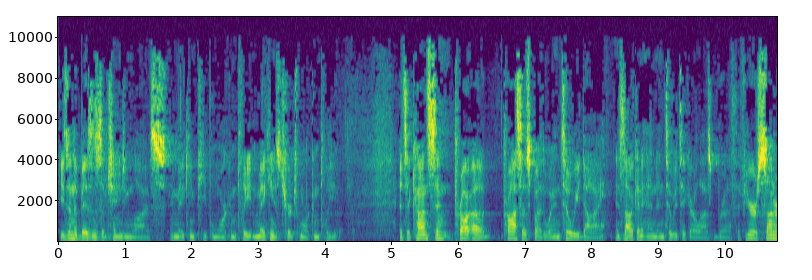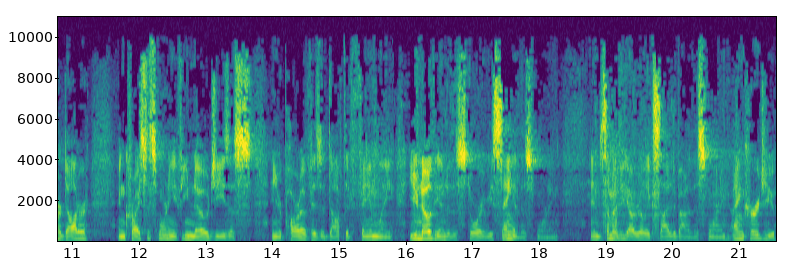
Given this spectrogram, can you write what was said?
He's in the business of changing lives and making people more complete and making his church more complete. It's a constant pro- uh, process, by the way, until we die. It's not going to end until we take our last breath. If you're a son or daughter in Christ this morning, if you know Jesus and you're part of his adopted family, you know the end of the story. We sang it this morning. And some of you are really excited about it this morning. I encourage you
